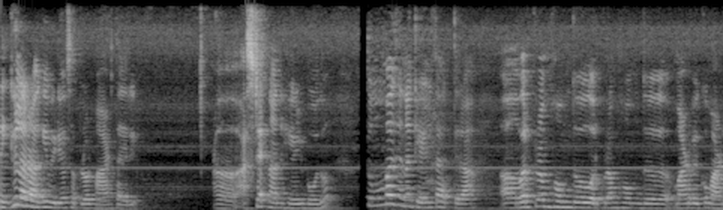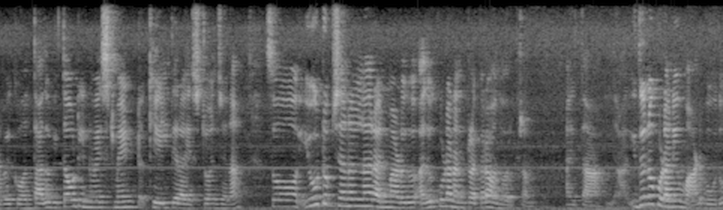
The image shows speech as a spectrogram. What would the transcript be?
ರೆಗ್ಯುಲರ್ ಆಗಿ ವಿಡಿಯೋಸ್ ಅಪ್ಲೋಡ್ ಮಾಡ್ತಾ ಇರಿ. ಅಷ್ಟೇ ನಾನು ಹೇಳ್ಬೋದು. ತುಂಬ ಜನ ಕೇಳ್ತಾ ಇರ್ತೀರಾ ವರ್ಕ್ ಫ್ರಮ್ ಹೋಮ್ದು ವರ್ಕ್ ಫ್ರಮ್ ಹೋಮ್ದು ಮಾಡಬೇಕು ಮಾಡಬೇಕು ಅಂತ. ಅದು ವಿತೌಟ್ ಇನ್ವೆಸ್ಟ್ಮೆಂಟ್ ಕೇಳ್ತೀರಾ ಎಷ್ಟೊಂದು ಜನ. ಸೊ ಯೂಟ್ಯೂಬ್ ಚಾನಲ್ನ ರನ್ ಮಾಡೋದು, ಅದು ಕೂಡ ನನ್ನ ಪ್ರಕಾರ ಒಂದು ವರ್ಕ್ ಫ್ರಮ್ ಆಯಿತಾ? ಇದನ್ನು ಕೂಡ ನೀವು ಮಾಡ್ಬೋದು.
